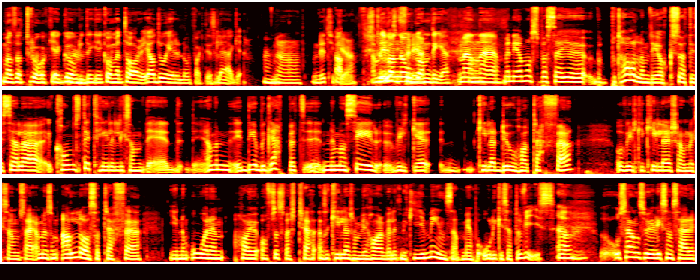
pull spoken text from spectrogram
massa tråkiga goldiga kommentarer. Ja, då är det nog faktiskt läge. ja, men det tycker Ja. jag. det Stort var nog det. om det. Men eh, Men jag måste bara säga, på tal om det också, att det är så jävla konstigt till liksom det, det, ja, men det begreppet, eh, när man ser vilka killar du har träffat och vilka killar som, liksom så här, ja, men som alla oss har träffat genom åren har ju oftast varit alltså killar som vi har väldigt mycket gemensamt med på olika sätt och vis. ja. Och sen så är det liksom så här,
